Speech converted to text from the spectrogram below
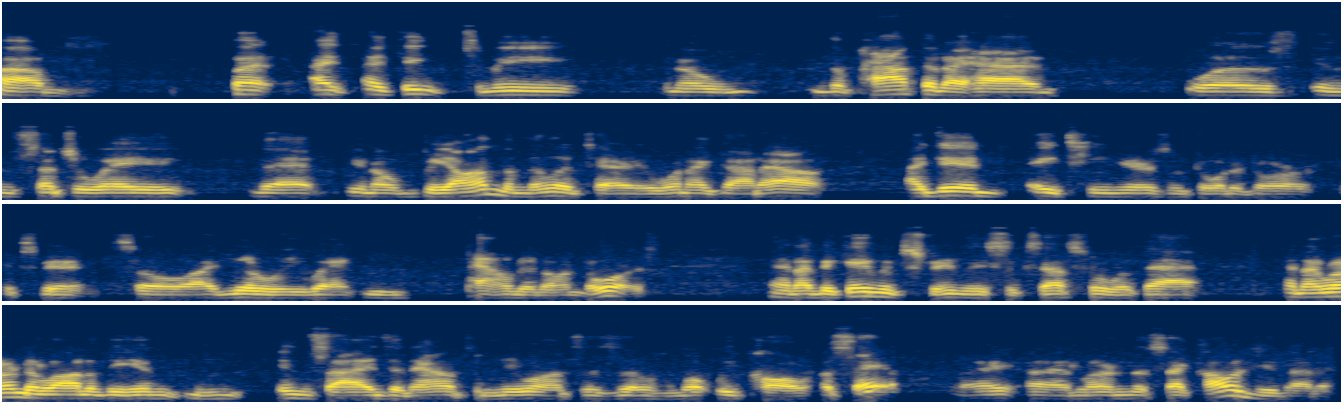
Um, but I, I think to me, you know, the path that I had was in such a way that, you know, beyond the military, when I got out, I did 18 years of door to door experience. So I literally went and pounded on doors. And I became extremely successful with that. And I learned a lot of the in, insides and outs and nuances of what we call a sale, right? I learned the psychology about it,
